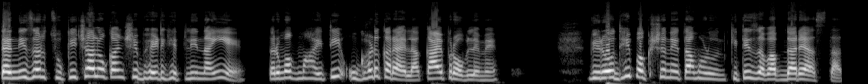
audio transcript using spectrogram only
त्यांनी जर चुकीच्या लोकांची भेट घेतली नाहीये तर मग माहिती उघड करायला काय प्रॉब्लेम आहे? विरोधी पक्षनेता म्हणून किती जबाबदाऱ्या असतात?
